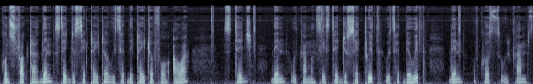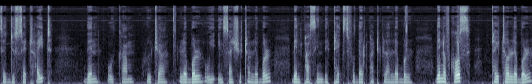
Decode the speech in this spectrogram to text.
constructor then stage the set title. We set the title for our stage. Then we come and say stage the set width. We set the width. Then of course we come stage the set height. Then we come here label. We instantiate a label. Then pass in the text for that particular label. Then of course title label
